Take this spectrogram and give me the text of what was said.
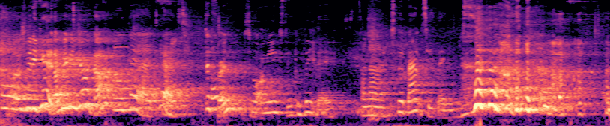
Oh, that was really good. I really enjoyed that. Oh, good. Yeah, it's different to what I'm used to completely. I know. It's no bouncy things. um,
